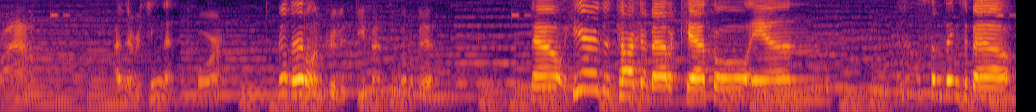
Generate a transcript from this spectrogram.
Wow. I've never seen that before. Well, that'll improve his defense a little bit. Now, here they're talking about a castle and well, some things about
